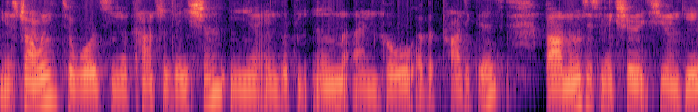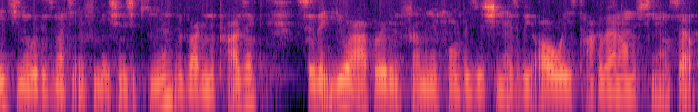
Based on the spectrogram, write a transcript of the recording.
you know, strongly towards, you know, conservation, you know, and what the aim and goal of the project is, by all means, just make sure that you engage, you know, with as much information as you can regarding the project, so that you are operating from an informed position, as we always talk about on this channel. So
